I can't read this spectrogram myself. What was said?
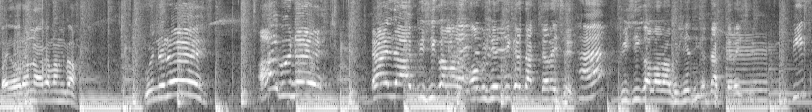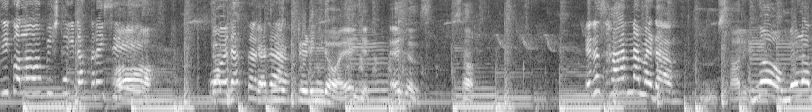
ভাই ওরা না গেলাম গা। বুঝলে রে! আই বুঝলে এই যা বিসি কলার অফিসের দিকে ডাক্তার আইছে। হ্যাঁ? বিসি কলার অফিসের দিকে ডাক্তার আইছে। বিসি কলা অফিস থেকে ডাক্তার আইছে। ওই ডাক্তার এটা ট্রেডিং দেওয়া এই যে এই যে স্যার। এটা স্যার না ম্যাডাম? সরি নো ম্যাডাম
